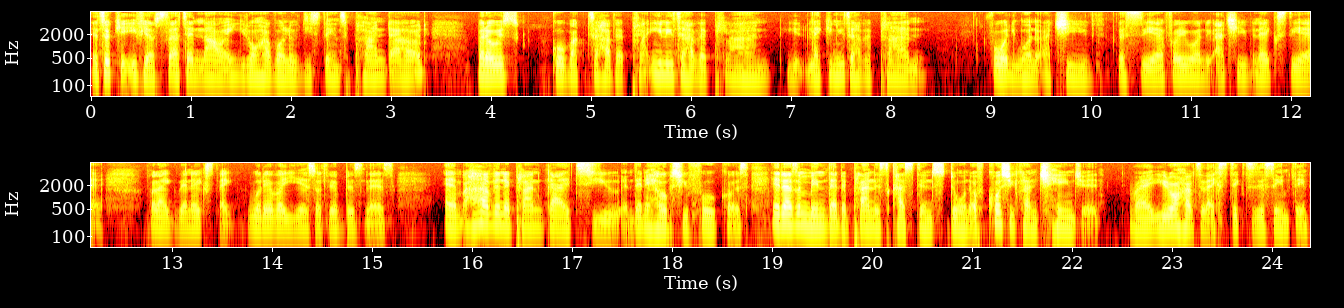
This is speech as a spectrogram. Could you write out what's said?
It's okay if you have started now and you don't have all of these things planned out, but always go back to have a plan. You need to have a plan. You, like you need to have a plan for what you want to achieve this year, for what you want to achieve next year, for like the next like whatever years of your business. Um, having a plan guides you and then it helps you focus. It doesn't mean that the plan is cast in stone. Of course, you can change it right? You don't have to like stick to the same thing.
